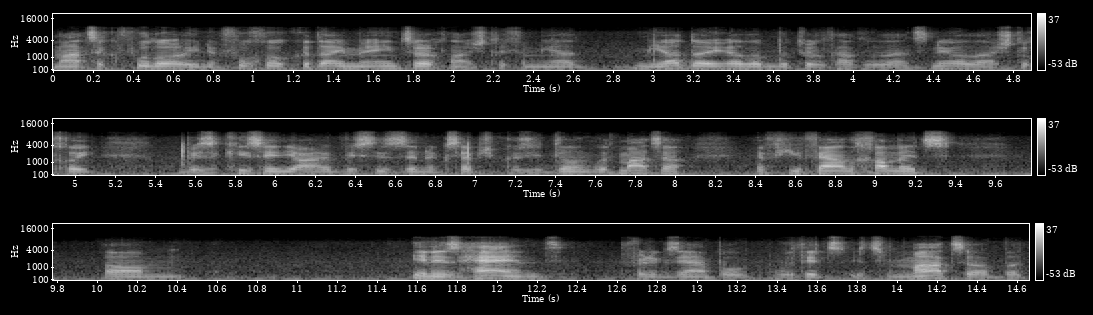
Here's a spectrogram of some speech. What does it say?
matzah kfula oy nefucho kadai me ein tzorach lashlicha miyada ela mutter l'tatu latzniyo lashlicha basically said yeah this is an exception because you're dealing with matzah if you found chametz um, in his hand for example with its its matzah but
